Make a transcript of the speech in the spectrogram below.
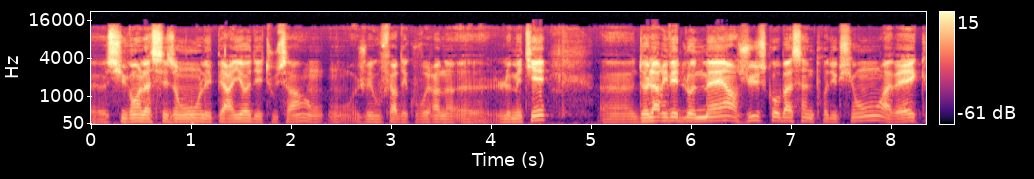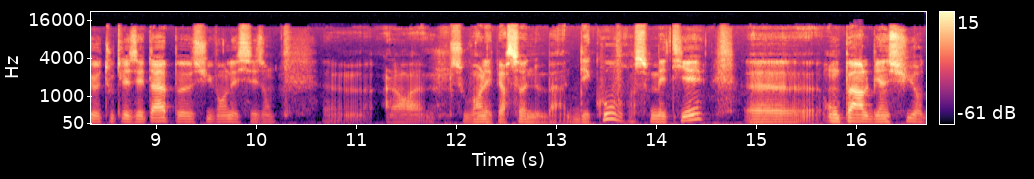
euh, suivant la saison, les périodes et tout ça, je vais vous faire découvrir le métier. De l'arrivée de l'eau de mer jusqu'au bassin de production avec toutes les étapes suivant les saisons. alors souvent les personnes bah, découvrent ce métier. on parle bien sûr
